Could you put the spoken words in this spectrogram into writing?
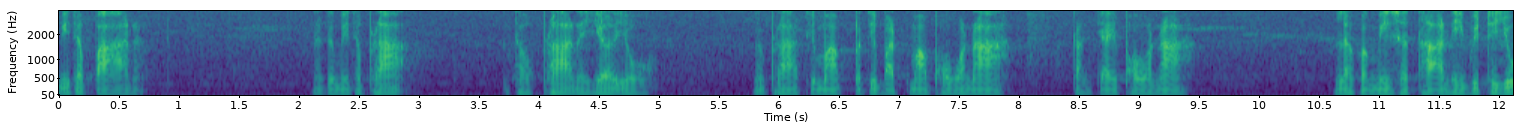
มีแต่ป่านะนั่นก็มีแต่พระเท่าพระเนี่ยเยอะอยู่พระที่มาปฏิบัติมาภาวนา ตั้งใจภาวนา แล้วก็มีสถานีวิทยุ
